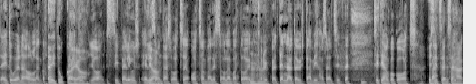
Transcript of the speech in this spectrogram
ei tule enää ollenkaan. Ei tulekaan, Ei joo. tuu- joo, Sibelius, eli Joo. se on tässä otsa, otsan välissä oleva toi mm-hmm. en näytä yhtään vihaselta sitten. Sitten ihan koko otsa. Ja sitten se, sehän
